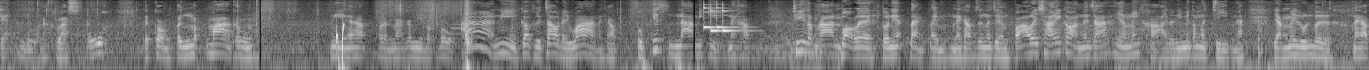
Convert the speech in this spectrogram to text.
แกะกันดูนะครับโอ้แต่กล่องตึงมาก ๆ ครับผมนี่นะครับ เปิดมาก็มีบับเบิ้ลอ่า นี่ก็คือเจ้าไดว่านะครับฟุกิสนามิกินะครับ ที่สำคัญบอกเลยตัวนี้แต่งเต็มนะครับ ซึ่งนะเจมส์ขอเอาไว้ใช้ก่อนนะจ๊ะ ยังไม่ขายตัวนี้ไม่ต้องมาจีบนะ ยังไม่ลุ้นเบอร์นะครับ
